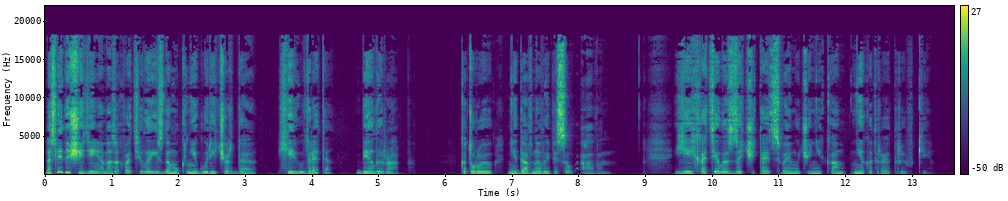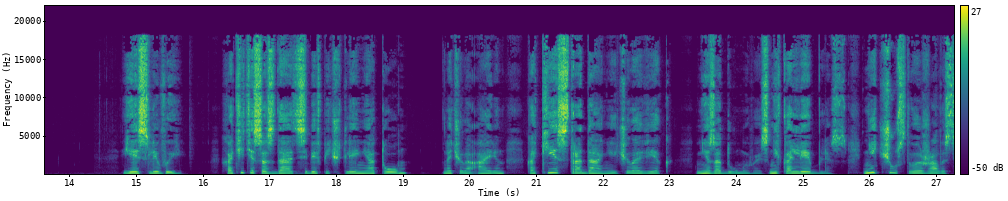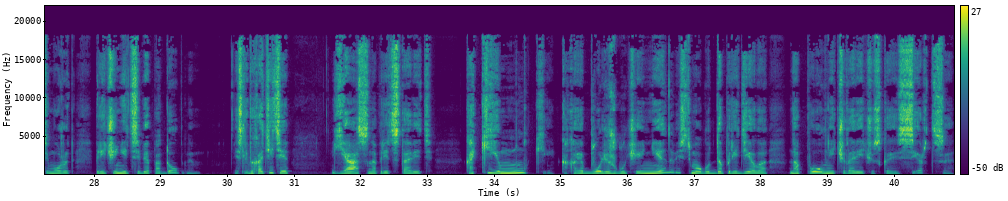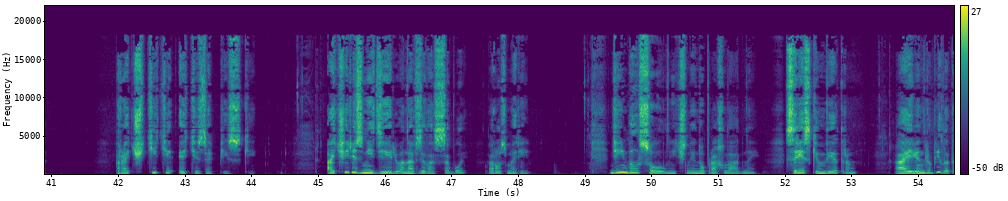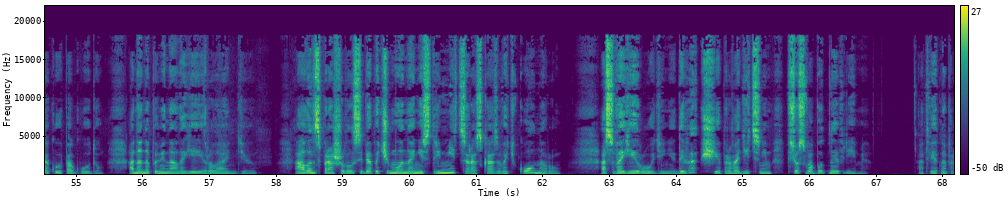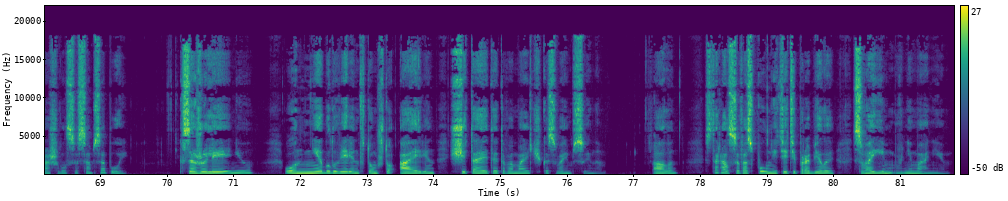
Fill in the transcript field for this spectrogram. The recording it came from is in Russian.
На следующий день она захватила из дому книгу Ричарда Хилдрета «Белый раб», которую недавно выписал Алан. Ей хотелось зачитать своим ученикам некоторые отрывки. «Если вы хотите создать себе впечатление о том, — начала Айрин, — какие страдания человек, не задумываясь, не колеблясь, не чувствуя жалости, может причинить себе подобным, если вы хотите ясно представить, какие муки, какая боль и жгучая ненависть могут до предела наполнить человеческое сердце, прочтите эти записки. А через неделю она взяла с собой Розмари. День был солнечный, но прохладный, с резким ветром. Айрин любила такую погоду. Она напоминала ей Ирландию. Алан спрашивал себя, почему она не стремится рассказывать Конору о своей родине, да и вообще проводить с ним все свободное время. Ответ напрашивался сам собой. К сожалению, он не был уверен в том, что Айрин считает этого мальчика своим сыном. Алан старался восполнить эти пробелы своим вниманием.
